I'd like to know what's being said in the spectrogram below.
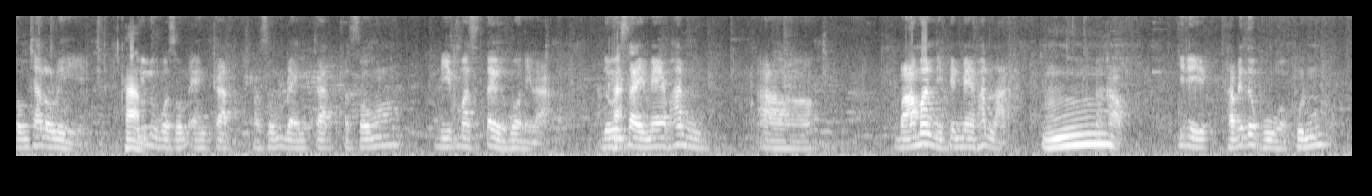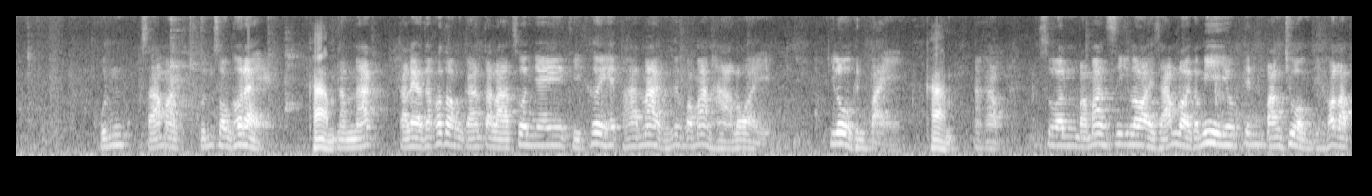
สมชาโลลี ครับหรือลูกผสมแองกัด ผสมแบงกัด ผสมบีฟมาสเตอร์พวกนี้ล่ะ โดยครับใส่แม่พันธุ์อ่าบรามันนี่เป็นแม่พันธุ์หลักอืมนะครับ ที่นี่ถ้าเป็นตัวผู้อะขุนขุนสามารถขุนทรงเขาได้ครับนำหนักแต่แล้วถ้าเขาต้องการตลาดส่วนใหญ่ที่เคยเฮ็ดทานมากก็คือประมาณ500กิโลขึ้นไปครับนะครับ ส่วนประมาณ400 300ก็มีอยู่เป็นบางช่วงที่เขารับ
